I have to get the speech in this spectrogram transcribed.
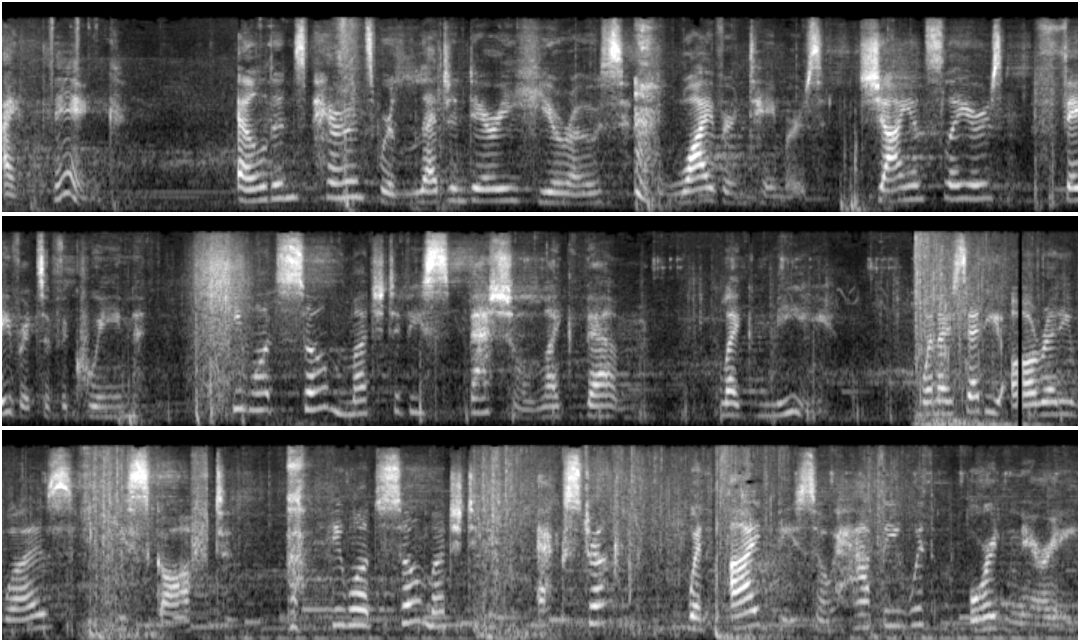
I think. Eldon's parents were legendary heroes, wyvern tamers, giant slayers, favorites of the queen. He wants so much to be special like them, like me. When I said he already was, he scoffed. He wants so much to be extra when I'd be so happy with ordinary.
